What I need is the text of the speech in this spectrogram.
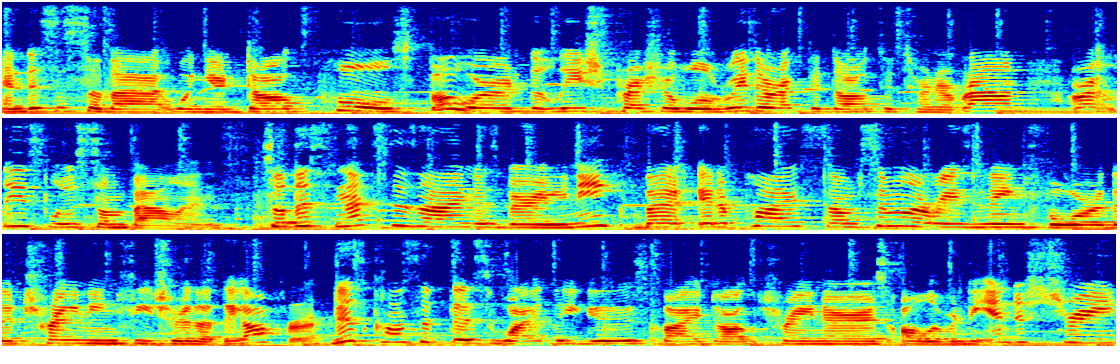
and this is so that when your dog pulls forward, the leash pressure will redirect the dog to turn around or at least lose some balance. So this next design is very unique, but it applies some similar reasoning for the training feature that they offer. This concept is widely used by dog trainers all over the industry,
